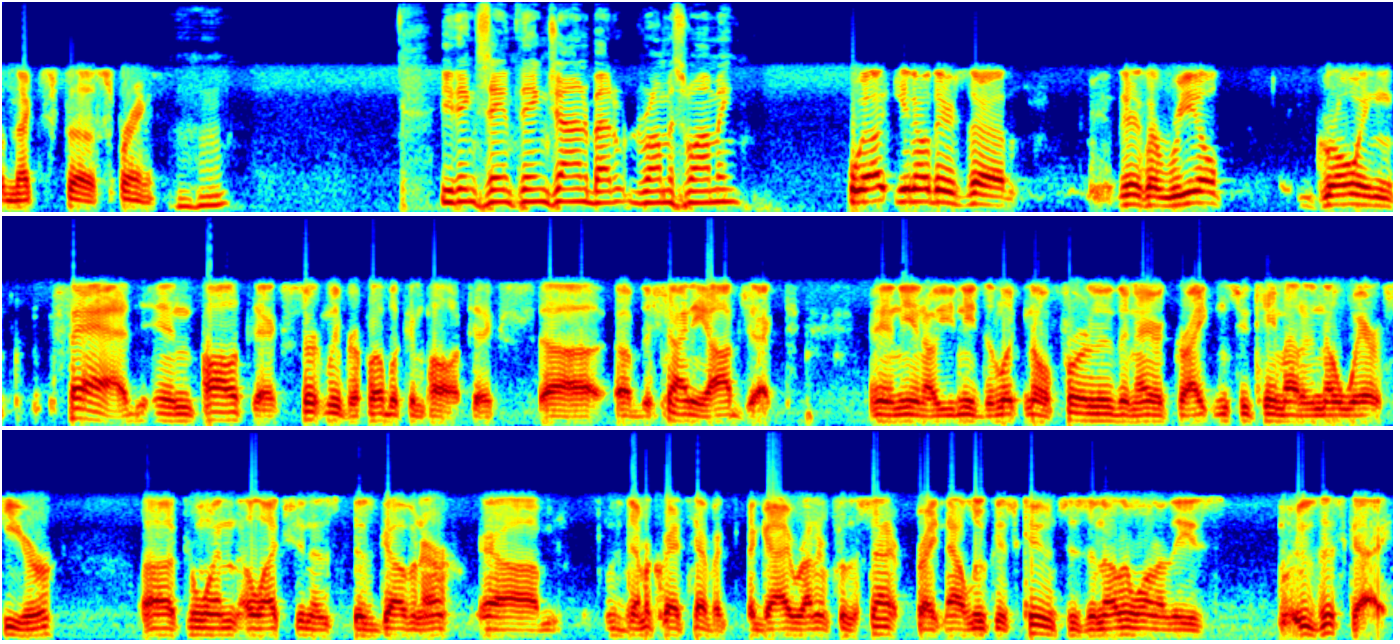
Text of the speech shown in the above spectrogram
next uh, spring. Mm-hmm. You think same thing, John, about Ramaswamy? Well, you know, there's a there's a real growing fad in politics, certainly Republican politics, uh, of the shiny object. And you know, you need to look no further than Eric Greitens, who came out of nowhere here uh, to win election as, as governor. Um, the Democrats have a, a guy running for the Senate right now. Lucas Kunce is another one of these. Who's this guy?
